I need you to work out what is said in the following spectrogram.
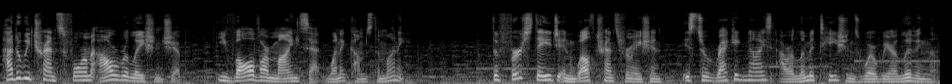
How do we transform our relationship, evolve our mindset when it comes to money? The first stage in wealth transformation is to recognize our limitations where we are living them.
